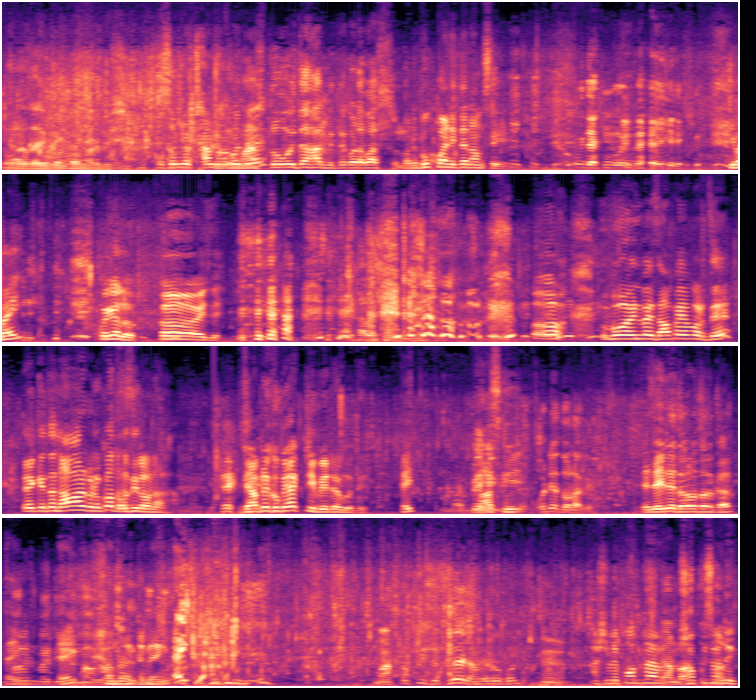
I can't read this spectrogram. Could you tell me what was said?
ধরা যায় কম আর বেশি। প্রচণ্ড ঠান্ডার মাছ তো ওই দেহার ভিতরে কটা বাস মানে বুক পানিতে নামছে। দেখ মই নাই কি ভাই? কই গেল? ওই যে। ও ভাই ঝাঁপাইয়ে পড়ছে। এ কিন্তু নামার কোনো কথা ছিল না। যে আপনি খুব অ্যাক্টিভ এটার মধ্যে। এই মাছ কি? এই যে এইটা ধরা দরকার। এই- এই সুন্দর একটা ব্যাং এই। মাছ তো পিছে ছুঁয়ে এলাম এরকম। আসলে পদ্মার সবকিছু অনেক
